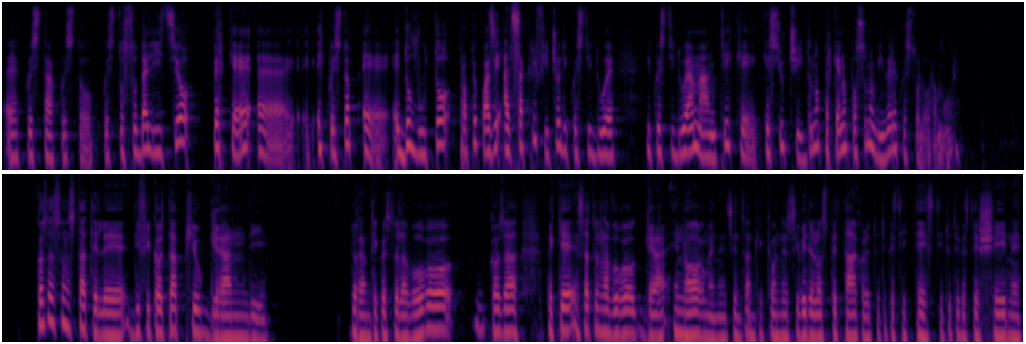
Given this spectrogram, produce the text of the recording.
eh, questa, questo, questo, sodalizio perché eh, e questo è, è, dovuto proprio quasi al sacrificio di questi due, di questi due amanti che, che si uccidono perché non possono vivere questo loro amore. Cosa sono state le difficoltà più grandi durante questo lavoro? Cosa, perché è stato un lavoro gra- enorme, nel senso anche quando si vede lo spettacolo, tutti questi testi, tutte queste scene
